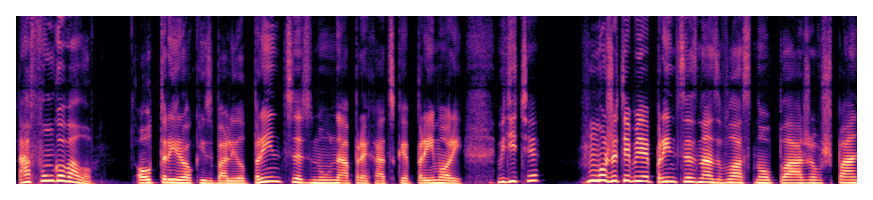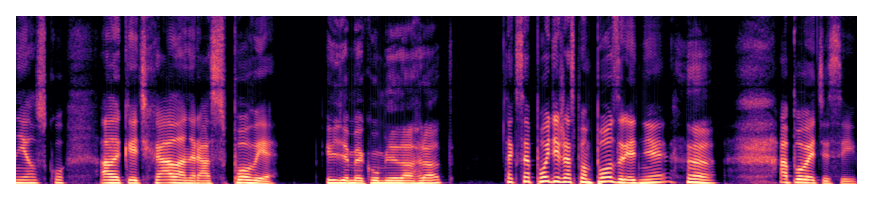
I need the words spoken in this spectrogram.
A fungovalo. O tri roky zbalil princeznú na prechádzke pri mori. Vidíte? Môžete byť aj princezna s vlastnou plážou v Španielsku, ale keď chalan raz povie ideme ku mne na hrad, tak sa pôjdeš aspoň pozrieť, nie? A poviete si,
